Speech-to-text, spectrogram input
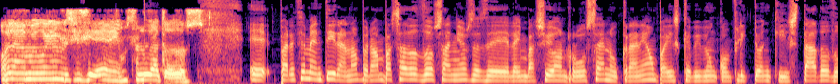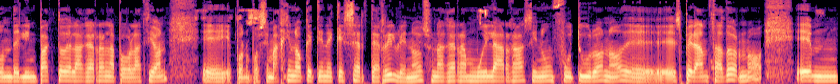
Hola, muy buenas noches. Un saludo a todos. Eh, parece mentira, ¿no? Pero han pasado dos años desde la invasión rusa en Ucrania, un país que vive un conflicto enquistado donde el impacto de la guerra en la población, eh, bueno, pues imagino que tiene que ser terrible, ¿no? Es una guerra muy larga, sin un futuro, ¿no? De esperanzador, ¿no? Em,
